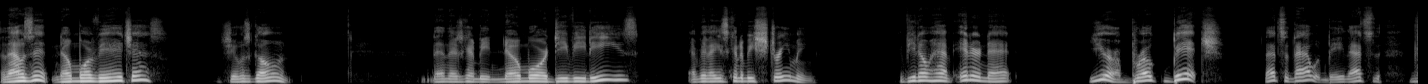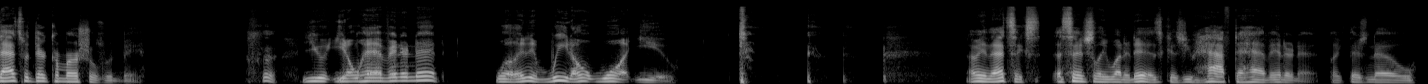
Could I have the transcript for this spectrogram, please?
And that was it. No more VHS. She was gone. Then there's going to be no more DVDs. Everything's going to be streaming. If you don't have internet, you're a broke bitch. That's what that would be. That's that's what their commercials would be. you you don't have internet? Well, then we don't want you. I mean, that's ex- essentially what it is because you have to have internet. Like, there's no,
